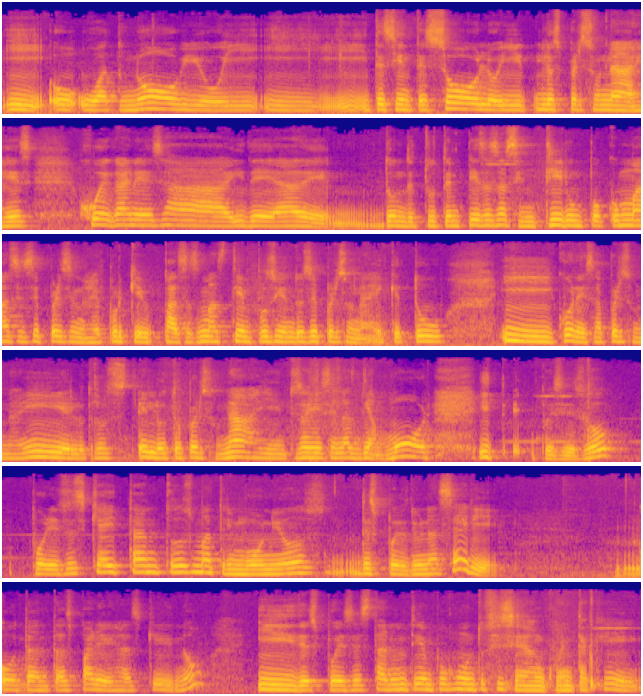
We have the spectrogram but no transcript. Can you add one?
y- o, a tu novio y, y- y te sientes solo y los personajes juegan esa idea de donde tú te empiezas a sentir un poco más ese personaje porque pasas más tiempo siendo ese personaje que tú y con esa persona ahí el otro el otro personaje y entonces hay escenas de amor y pues eso por eso es que hay tantos matrimonios después de una serie o tantas parejas que no y después están un tiempo juntos y se dan cuenta que,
